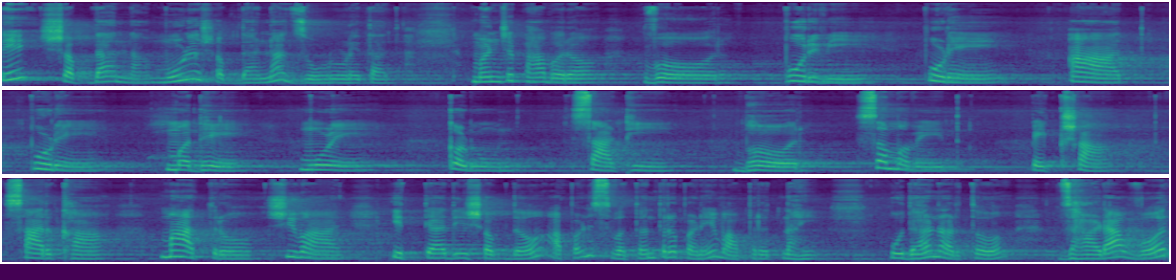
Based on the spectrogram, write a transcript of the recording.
ते शब्दांना मूळ शब्दांना जोडून येतात. म्हणजे पहा बरं वर पूर्वी पुढे आत पुढे मध्ये मुळे कडून साठी भर समवेत पेक्षा सारखा मात्र शिवाय इत्यादी शब्द आपण स्वतंत्रपणे वापरत नाही. उदाहरणार्थ झाडावर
